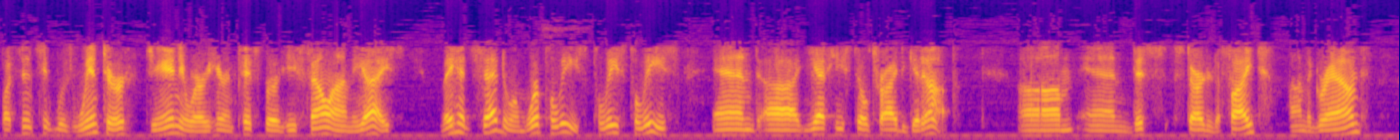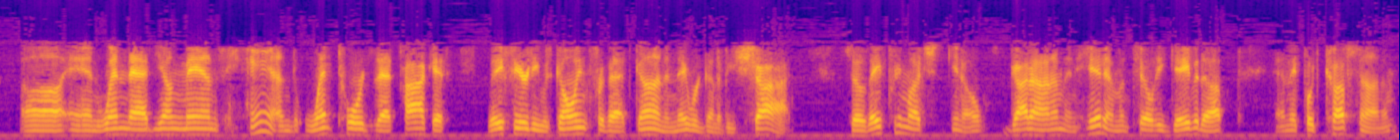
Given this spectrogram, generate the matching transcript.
But since it was winter, January here in Pittsburgh, he fell on the ice. They had said to him, "We're police, police, police," and uh, yet he still tried to get up. Um, and this started a fight on the ground. Uh, and when that young man's hand went towards that pocket, they feared he was going for that gun and they were going to be shot. So they pretty much, you know, got on him and hit him until he gave it up, and they put cuffs on him.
